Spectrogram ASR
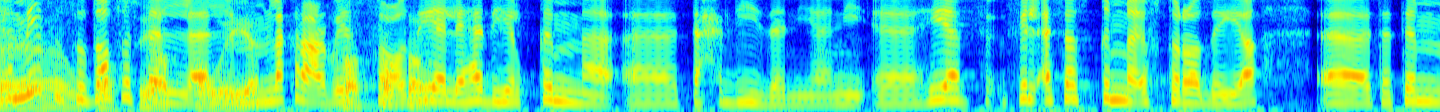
أهمية استضافة المملكة العربية السعودية لهذه القمة تحديدا يعني هي في الأساس قمة افتراضية تتم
